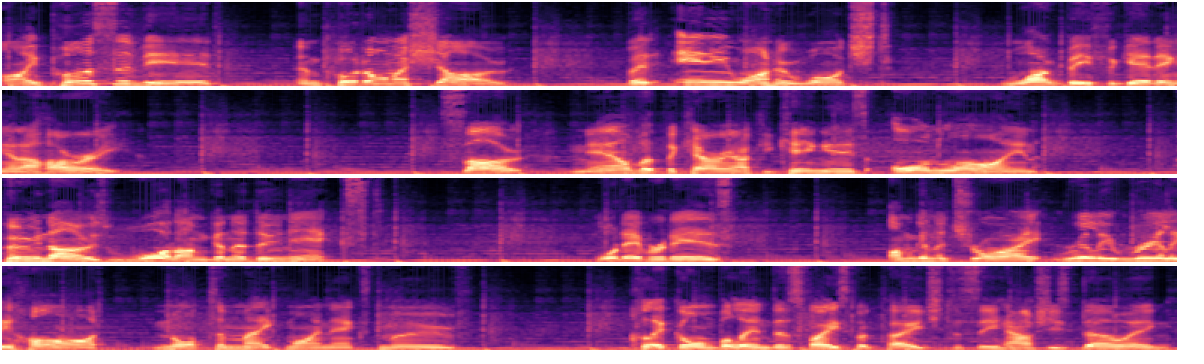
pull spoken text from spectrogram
I persevered and put on a show that anyone who watched won't be forgetting in a hurry. So, now that the Karaoke King is online, who knows what I'm gonna do next? Whatever it is, I'm gonna try really, really hard not to make my next move. Click on Belinda's Facebook page to see how she's doing.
